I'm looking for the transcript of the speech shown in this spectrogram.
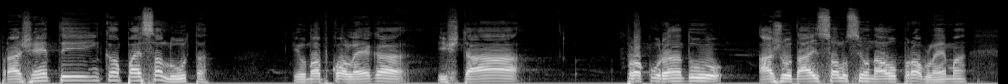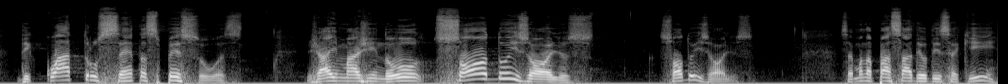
para a gente encampar essa luta, que o nobre colega está procurando ajudar e solucionar o problema de 400 pessoas. Já imaginou só dos olhos? Só dos olhos. Semana passada eu disse aqui,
